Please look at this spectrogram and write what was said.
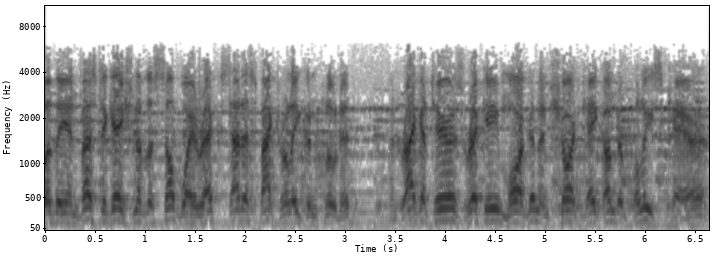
With the investigation of the subway wreck satisfactorily concluded, and racketeers Ricky, Morgan, and Shortcake under police care,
